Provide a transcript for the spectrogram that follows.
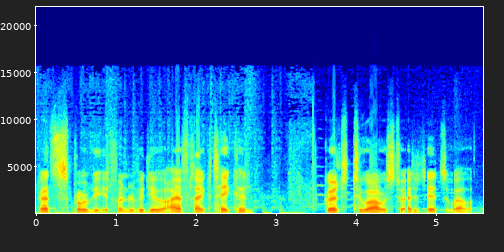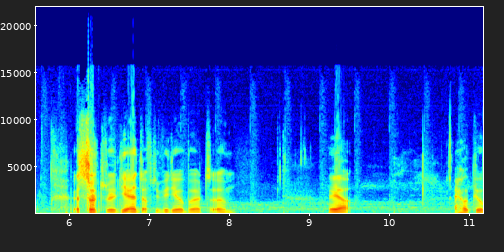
that's probably it for the video. I have like taken good two hours to edit it. Well, it's not really the end of the video, but um, yeah. I hope you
